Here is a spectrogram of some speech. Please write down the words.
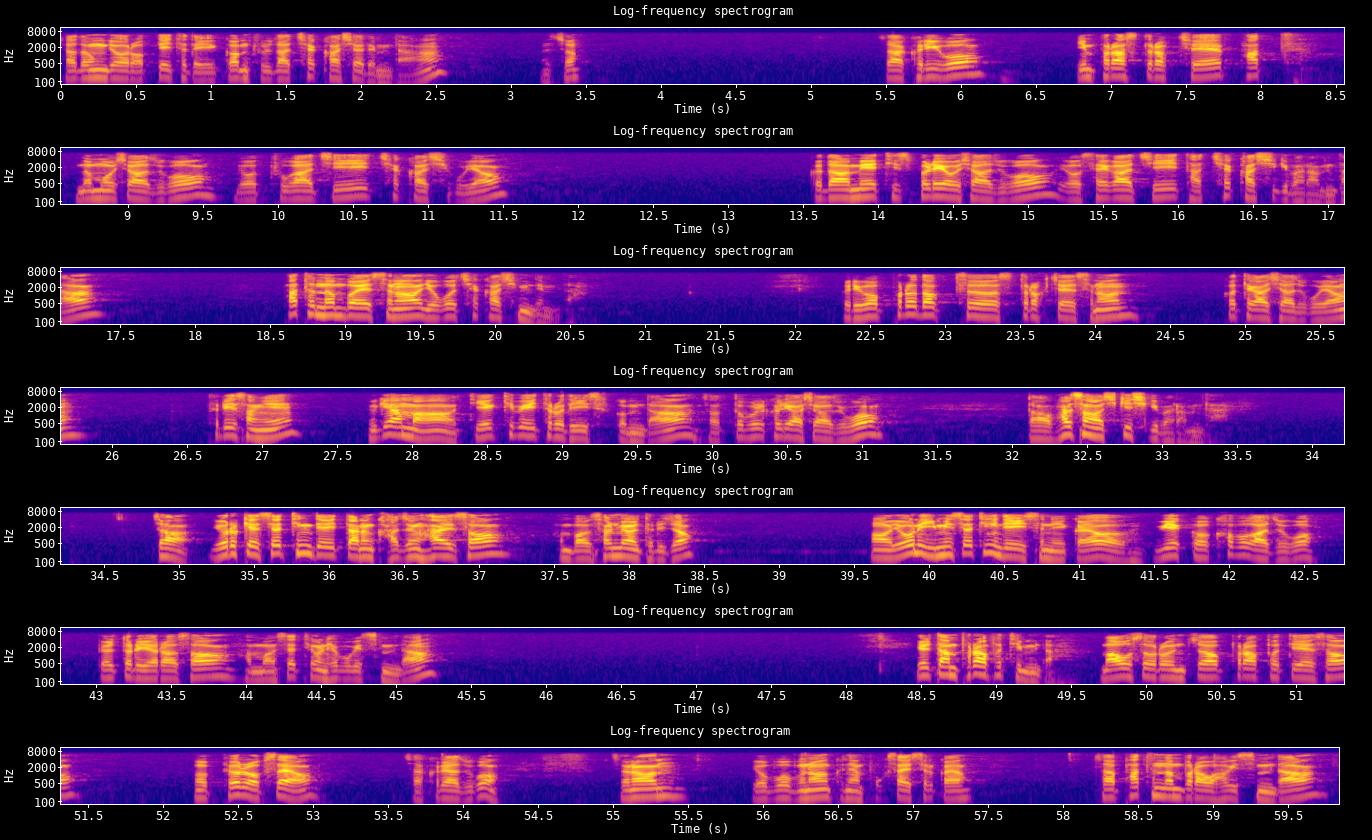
자동적으로 업데이트 되게끔 둘 다 체크하셔야 됩니다. 그렇죠? 자 그리고 infrastructure의 part 넘어오셔가지고 요두 가지 체크하시고요 그 다음에 디스플레이 오셔가지고 요 세 가지 다 체크하시기 바랍니다. part number에서는 요거 체크하시면 됩니다. 그리고 product structure에서는 끝에 가셔가지고요. tree상에 여기 아마 deactivate로 되어 있을 겁니다. 자 더블 클릭 하셔가지고 다 활성화 시키시기 바랍니다. 자 이렇게 세팅되어 있다는 가정하에서 한번 설명을 드리죠. 어, 요는 이미 세팅이 되어 있으니까요. 위에 거 커버 가지고 별도로 열어서 한번 세팅을 해 보겠습니다. 일단 property입니다. 마우스 오른쪽 property에서 뭐 별 없어요. 자 그래가지고 저는 이 부분은 그냥 복사했을까요? 자 part number라고 하겠습니다.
